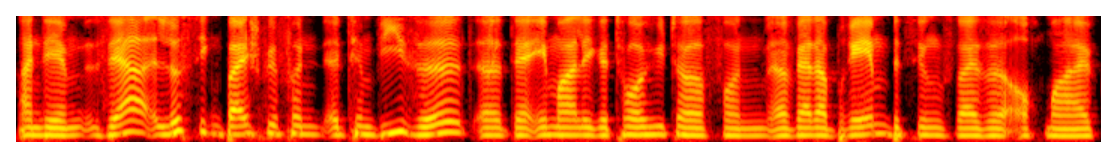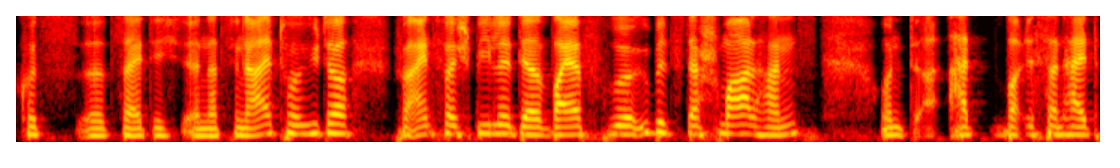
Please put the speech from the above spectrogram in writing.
an dem sehr lustigen Beispiel von äh, Tim Wiese, äh, der ehemalige Torhüter von äh, Werder Bremen, beziehungsweise auch mal kurzzeitig äh, Nationaltorhüter für ein, zwei Spiele, der war ja früher übelster Schmalhans und hat, war, ist dann halt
